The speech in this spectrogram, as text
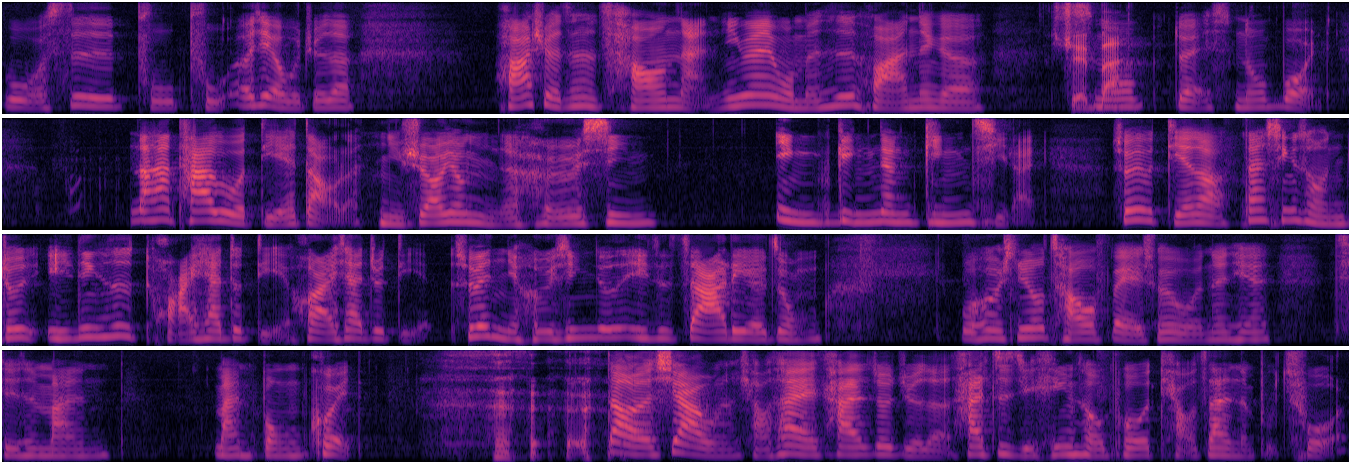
我是普普，而且我觉得滑雪真的超难，因为我们是滑那个雪板 snow- 对 snowboard。那他如果跌倒了，你需要用你的核心硬钉那样钉起来，所以跌倒，但新手你就一定是滑一下就跌，滑一下就跌，所以你核心就是一直炸裂这种。我核心就超废，所以我那天其实蛮 蛮崩溃的。到了下午，小蔡他就觉得他自己新手坡挑战的不错了，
